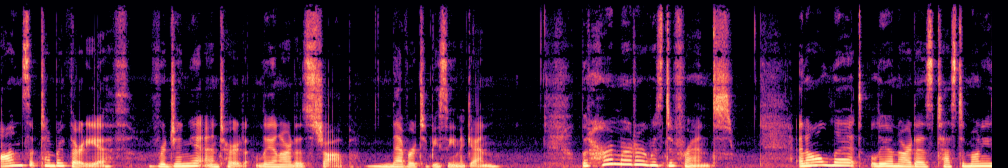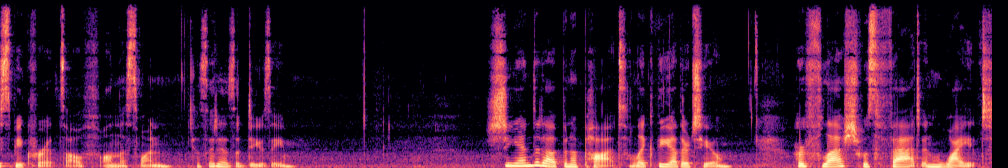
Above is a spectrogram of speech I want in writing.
On September 30th, Virginia entered Leonardo's shop, never to be seen again. But her murder was different. And I'll let Leonardo's testimony speak for itself on this one, because it is a doozy. She ended up in a pot like the other two. Her flesh was fat and white.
